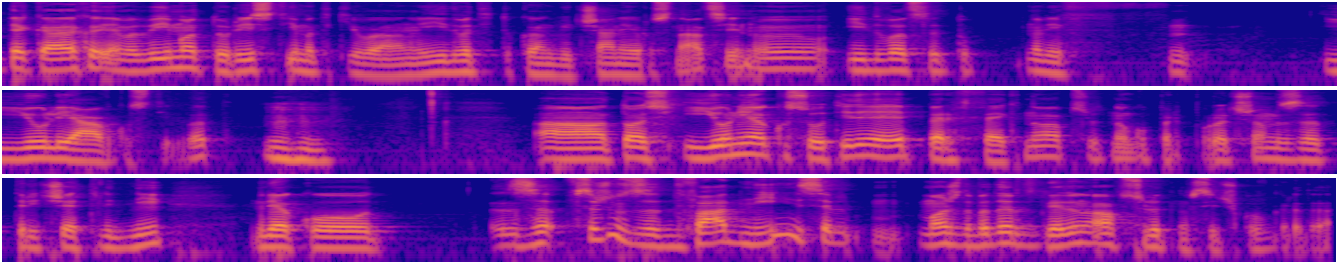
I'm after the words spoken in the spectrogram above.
И Те казаха, «Е, има туристи, има такива, нали, идват и тук англичани и руснаци, но идват след нали, в юли-август идват. А, тоест, юни, ако се отиде, е перфектно. Абсолютно го препоръчвам за 3-4 дни. Нали, ако за, всъщност за 2 дни се, може да бъде разгледано абсолютно всичко в града.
